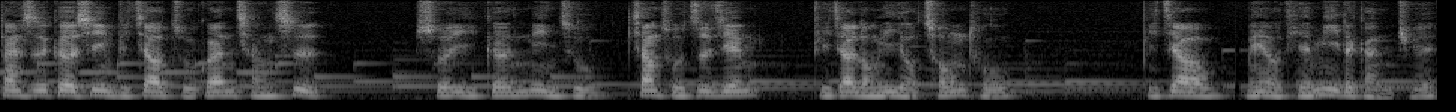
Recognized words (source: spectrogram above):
但是个性比较主观强势，所以跟命主相处之间比较容易有冲突，比较没有甜蜜的感觉。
